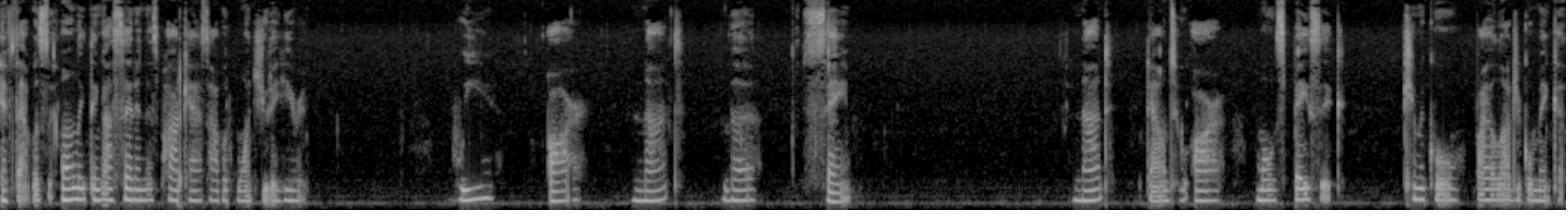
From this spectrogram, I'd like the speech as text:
If that was the only thing I said in this podcast, I would want you to hear it. We are not the same. Not down to our most basic chemical biological makeup.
